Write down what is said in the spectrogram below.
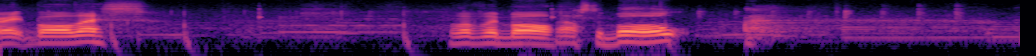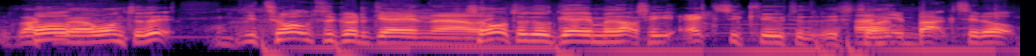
Great ball this. Lovely ball. That's the ball. Exactly Well- where I wanted it. You talked a good game there, Lee, Talked a good game and actually executed it this time. and you backed it up.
